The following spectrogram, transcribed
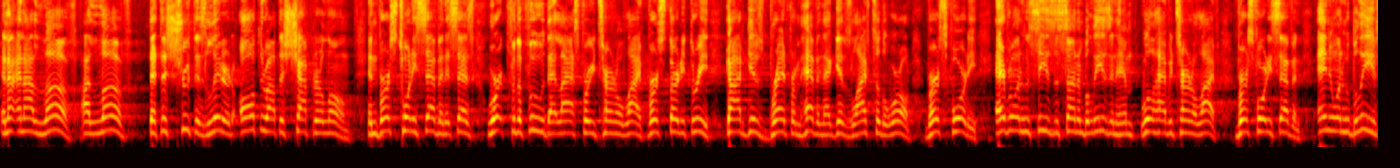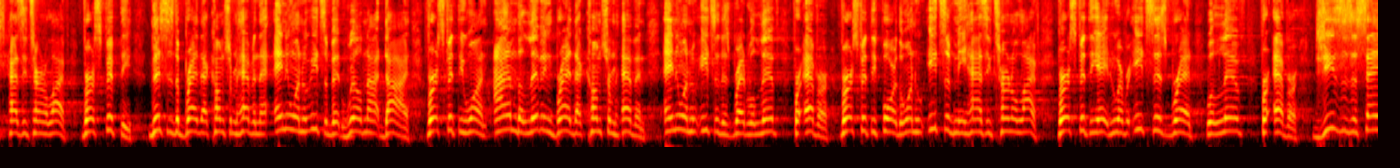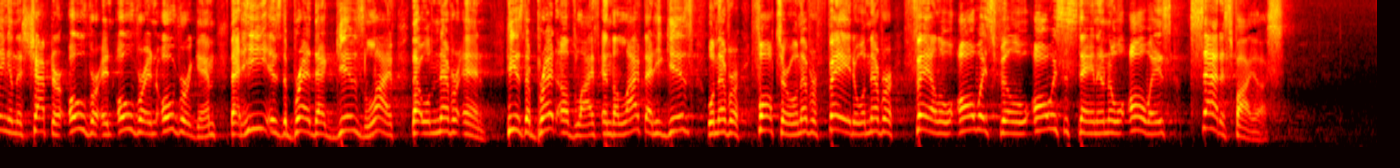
And I, and I love, I love that this truth is littered all throughout this chapter alone. In verse 27, it says, Work for the food that lasts for eternal life. Verse 33, God gives bread from heaven that gives life to the world. Verse 40, everyone who sees the Son and believes in him will have eternal life. Verse 47, anyone who believes has eternal life. Verse 50, this is the bread that comes from heaven, that anyone who eats of it will not die. Verse 51, I am the living bread that comes from heaven. Anyone who eats of this bread will live forever. Verse 54, the one who eats of me has eternal eternal life. Verse 58 Whoever eats this bread will live forever. Jesus is saying in this chapter over and over and over again that he is the bread that gives life that will never end. He is the bread of life, and the life that He gives will never falter, will never fade, it will never fail, it will always fill, it will always sustain, and it will always satisfy us.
